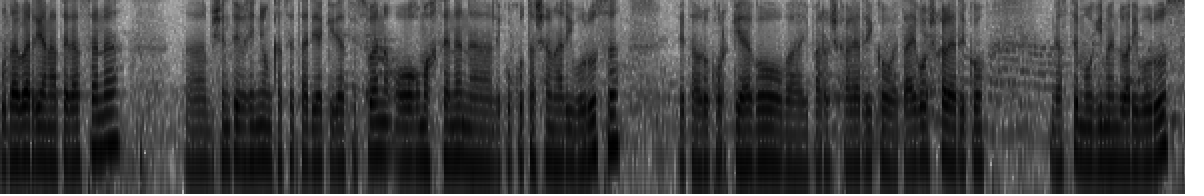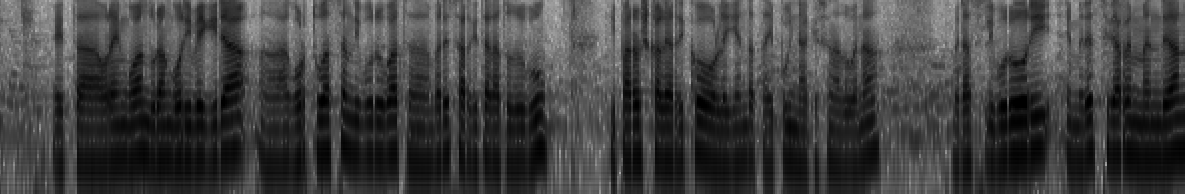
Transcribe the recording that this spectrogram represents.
udaberrian atera zen, uh, Vicente Virginon katzetariak idatzi zuen, hor mahtenen uh, lekukutasunari buruz, eta orokorkiago ba, Ipar Euskal Herriko eta Ego Euskal Herriko gazte mugimenduari buruz, eta horrengoan Durangori begira agortua zen liburu bat berriz argitaratu dugu, Ipar Euskal Herriko lehenda eta ipuinak izena duena. Beraz, liburu hori, emeretzigarren mendean,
